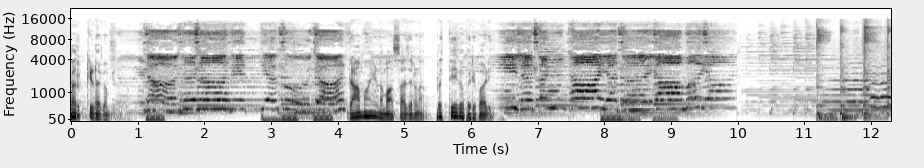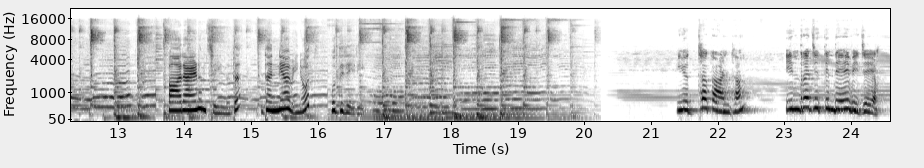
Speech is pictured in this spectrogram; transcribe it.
കർക്കിടകം. രാമായണ മാസാചരണ പ്രത്യേക പരിപാടി. പാരായണം ചെയ്യുന്നത് ധന്യ വിനോദ് മുതിരേരി യുദ്ധകാന്ഡം ഇന്ദ്രജിത്തിന്റെ വിജയം.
